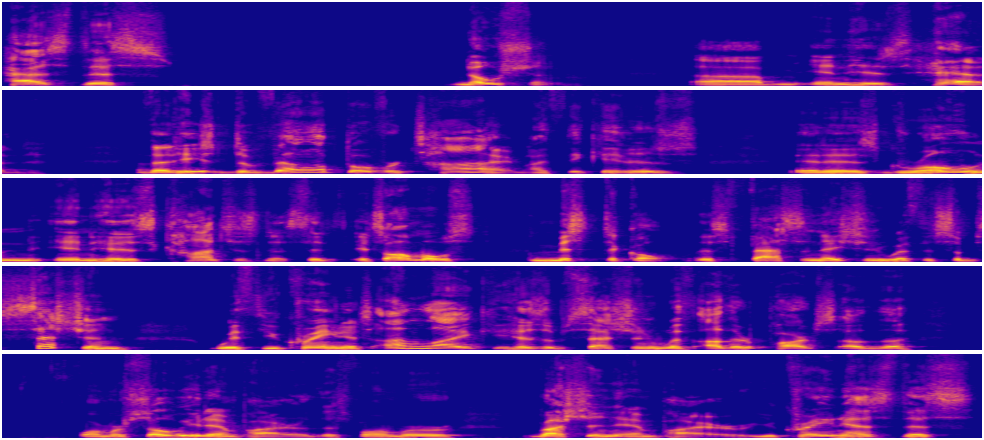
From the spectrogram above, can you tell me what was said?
has this notion um, in his head that he's developed over time. I think it is it has grown in his consciousness. It, it's almost mystical. This fascination with this obsession with Ukraine. It's unlike his obsession with other parts of the former Soviet Empire, this former Russian Empire. Ukraine has this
